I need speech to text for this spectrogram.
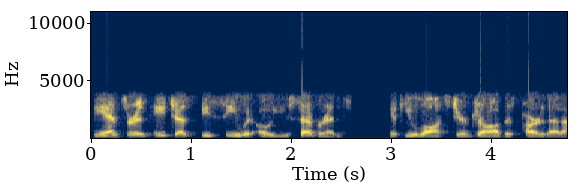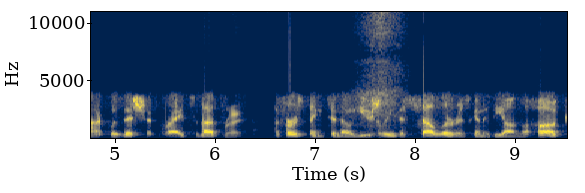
the answer is HSBC would owe you severance if you lost your job as part of that acquisition, right? So that's right. the first thing to know. Usually, the seller is going to be on the hook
